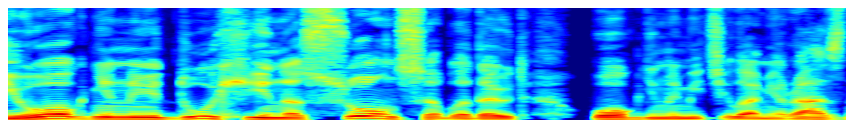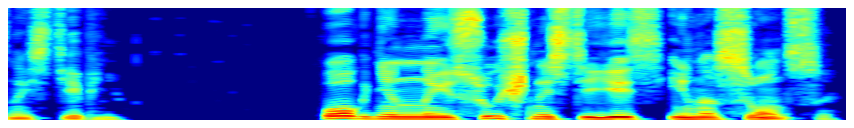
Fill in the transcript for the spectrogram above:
И огненные духи на солнце обладают огненными телами разной степени. Огненные сущности есть и на солнце,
